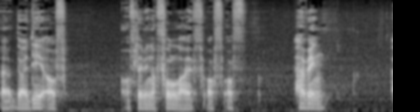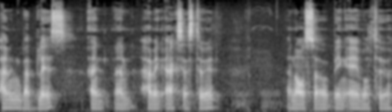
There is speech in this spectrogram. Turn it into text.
uh, the idea of of living a full life of of having having that bliss and and having access to it and also being able to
